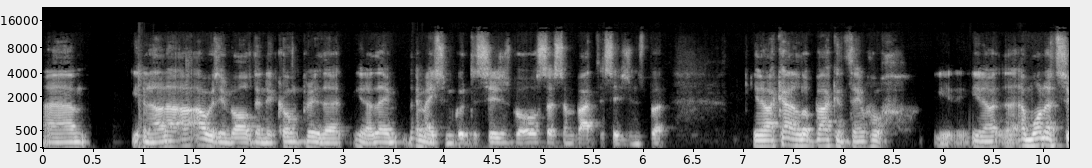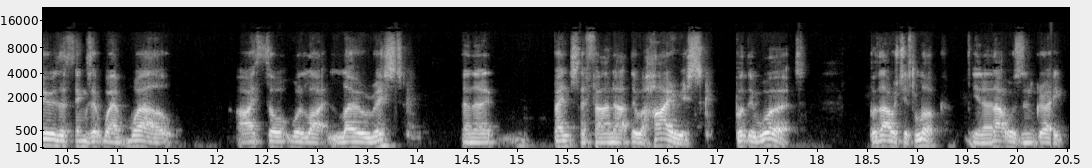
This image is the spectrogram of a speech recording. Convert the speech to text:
Um, you know, and I, I, was involved in a company that you know they they made some good decisions, but also some bad decisions. But you know, I kind of look back and think, oh, you, you know, and one or two of the things that went well, I thought were like low risk, and Eventually found out they were high risk, but they weren't. But that was just luck. You know, that wasn't great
